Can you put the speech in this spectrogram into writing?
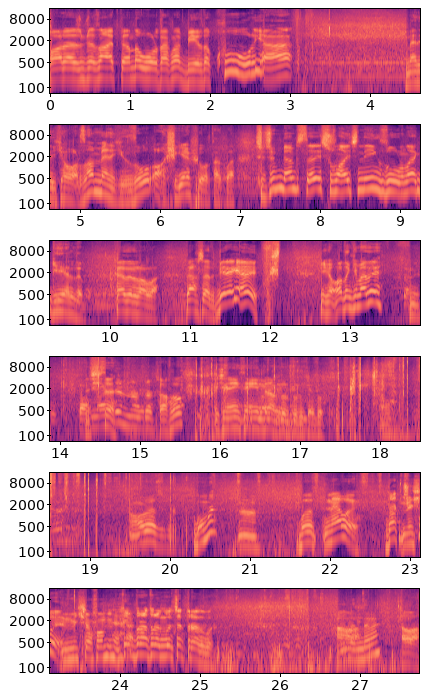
Xarəzmçəsən aytqanda ortaklar bir yerdə kur ya. Melike varsa Melike zor aşık hep ortaklar. Çünkü ben size an içinde en zoruna geldim. Kadir Allah. Yaxşıdır. Bir hey. Şşt. İyi, adın kim adı? İşte. Şahruh. İşin en sen indirem. Dur dur dur. dur. Ovaz bu. Bu mu? Ha. Bu ne bu? Datçık bu. Mikrofon mu? Temperaturunu ölçüp duradu bu. Bilindi mi? Hava.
